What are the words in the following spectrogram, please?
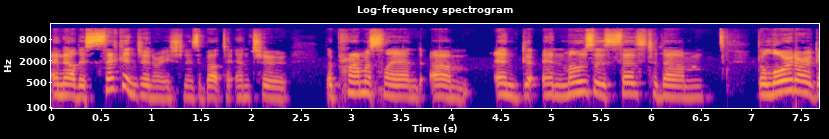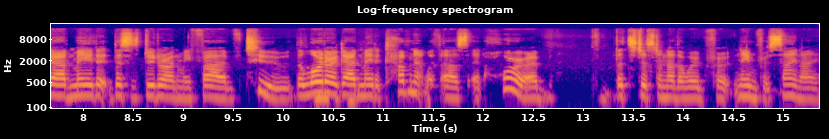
And now this second generation is about to enter the promised land. Um, and, and Moses says to them, the Lord our God made it. This is Deuteronomy 5 2. The Lord our God made a covenant with us at Horeb. That's just another word for name for Sinai.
